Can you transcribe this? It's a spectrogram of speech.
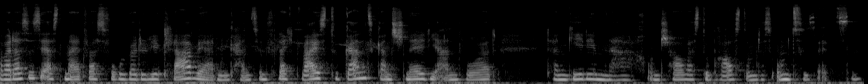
Aber das ist erstmal etwas, worüber du dir klar werden kannst. Und vielleicht weißt du ganz, ganz schnell die Antwort. Dann geh dem nach und schau, was du brauchst, um das umzusetzen.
